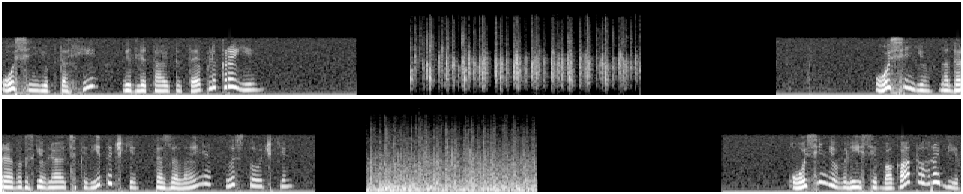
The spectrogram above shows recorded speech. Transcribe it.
Осінню птахи відлітають у теплі краї. Осінню на деревах з'являються квіточки та зелені листочки. Осінню в лісі багато грибів.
